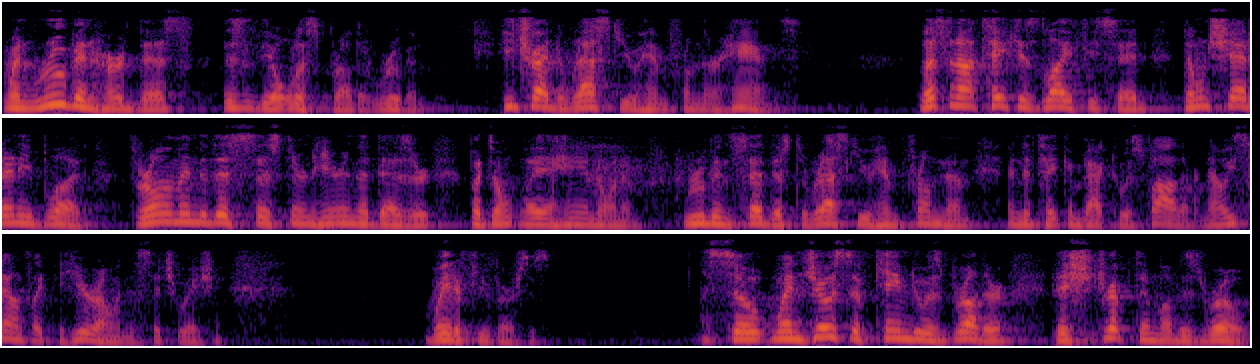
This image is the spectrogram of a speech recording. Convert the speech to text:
When Reuben heard this, this is the oldest brother, Reuben, he tried to rescue him from their hands. Let's not take his life, he said. Don't shed any blood. Throw him into this cistern here in the desert, but don't lay a hand on him. Reuben said this to rescue him from them and to take him back to his father. Now, he sounds like the hero in this situation. Wait a few verses. So, when Joseph came to his brother, they stripped him of his robe,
